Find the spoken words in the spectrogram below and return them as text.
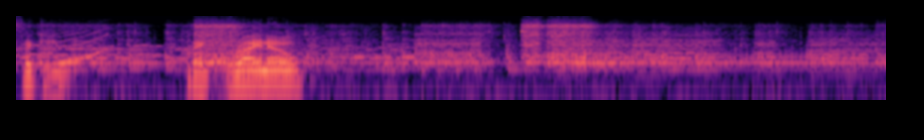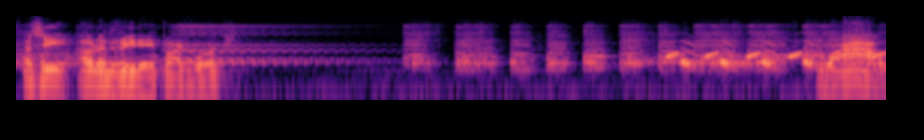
freaking like rhino. Let's see how the 3D part works. Wow.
